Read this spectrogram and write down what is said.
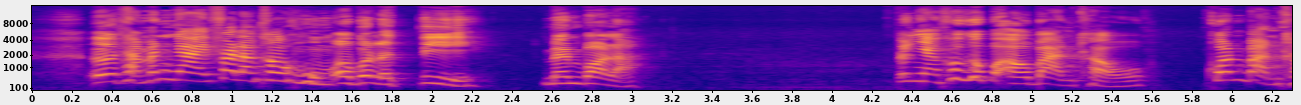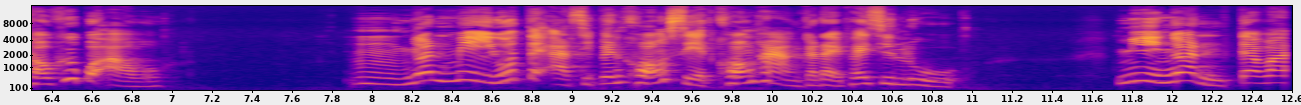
ๆเออถ้ามันง่ายฝรั่งเขาหุ่มเอาเบิดละติแม่นบ่ล่ะ เป็นหยังเขาคือบ่เอาบ้านเขา คนบ้านเขาคือบ่เอา อืมเงินมีอยู่แต่อาจสิเป็นของเศษของห่างก็ได้ไผสิรู้มีเงิน แต่ว่า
